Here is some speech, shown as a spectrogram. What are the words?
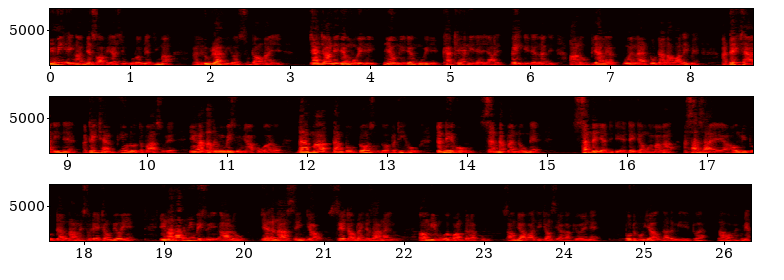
မိမိအိမ်ကမြတ်စွာဘုရားရှင်ကိုတော်မြတ်ကြီးမှာလှူဒန်းပြီးတော့ဆူတောင်းလိုက်ရင်ကြံကြာနေတဲ့ငွေတွေမြုပ်နေတဲ့ငွေတွေခက်ခဲနေတဲ့အရာတွေပိတ်နေတဲ့လက်တွေအားလုံးပြန်လဲပွင့်လန်းတိုးတက်လာပါလိမ့်မယ်အဋိဋ္ဌာန်အနေနဲ့အဋိဋ္ဌာန်ပြုတ်လို့တပဆိုတဲ့အင်္ဂါသားသမီးမိတ်ဆွေများဖို့ကတော့တမ္မာတန်ပုတ်တော်ဆိုတော့ပတိကိုတနေ့ကို12ပတ်လုံးနဲ့12ရက်တည်းအဋိဋ္ဌာန်ဝင်မှာကအဆဆရရအောင်ဒီတိုးတက်လာမယ်ဆိုတဲ့အကြောင်းပြောရင်အင်္ဂါသားသမီးမိတ်ဆွေအားလုံးယေဒနာစိန်ကြောက်ဇေတောက်တိုင်းကစားနိုင်လို့ အောင်မြင်မှုအပေါင်းတရဖို့စောင်းကြပါစေကျောင်းဆရာကပြောရင်းနဲ့ဗုဒ္ဓဘုရားဦးသားသမီးတွေအတွက်လာပါမယ်ခင်ဗျ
